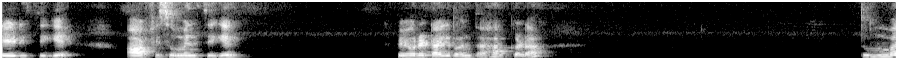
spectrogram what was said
ಲೇಡೀಸಿಗೆ ಆಫೀಸ್ ವುಮೆನ್ಸಿಗೆ ಫೇವ್ರೆಟ್ ಆಗಿರುವಂತಹ ಕಡ. ತುಂಬಾ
